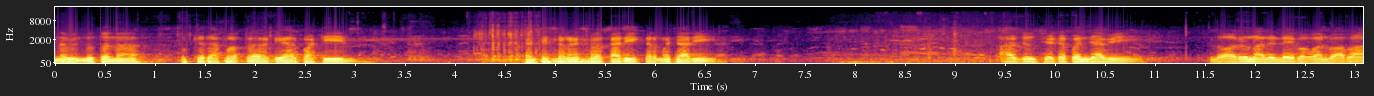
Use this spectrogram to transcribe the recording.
नवीन नूतन मुख्याध्यापक डी आर पाटील त्यांचे सगळे सहकारी कर्मचारी अर्जुन शेठ पंजाबी लोहारून आलेले भगवान बाबा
